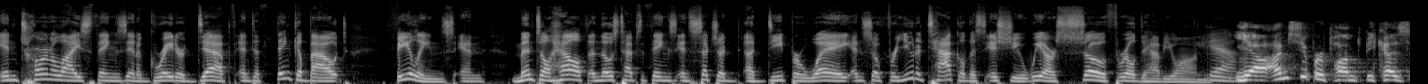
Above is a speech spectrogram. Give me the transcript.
internalize things in a greater depth and to think about feelings and mental health and those types of things in such a, a deeper way. And so for you to tackle this issue, we are so thrilled to have you on. Yeah. Yeah, I'm super pumped because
